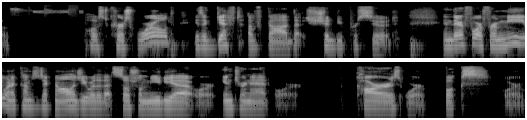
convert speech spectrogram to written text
of post-curse world is a gift of God that should be pursued. And therefore, for me, when it comes to technology, whether that's social media or internet or cars or books or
